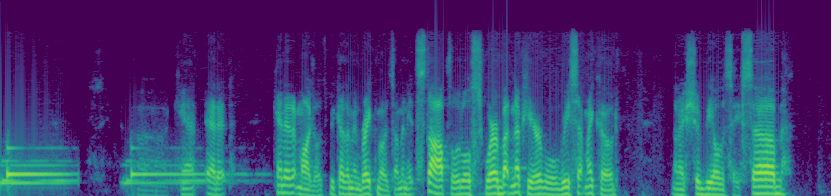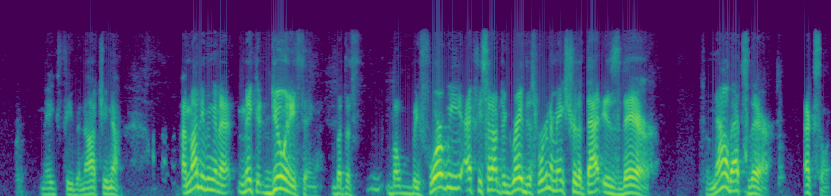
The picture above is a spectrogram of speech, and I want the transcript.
Uh, can't edit, can't edit module. It's because I'm in break mode. So I'm to hit stop. The little square button up here will reset my code. And I should be able to say sub, make Fibonacci. Now, I'm not even gonna make it do anything, but, the, but before we actually set out to grade this, we're gonna make sure that that is there. So now that's there, excellent.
